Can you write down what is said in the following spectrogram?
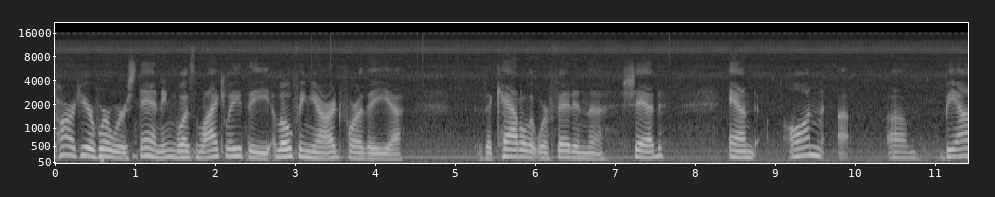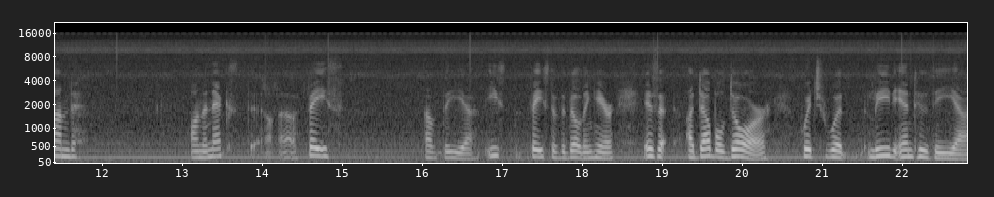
part here where we're standing was likely the loafing yard for the uh, the cattle that were fed in the shed, and on uh, um, beyond on the next uh, face of the uh, east face of the building here is a, a, double door which would lead into the uh,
